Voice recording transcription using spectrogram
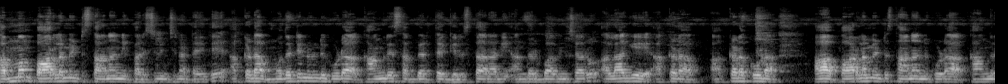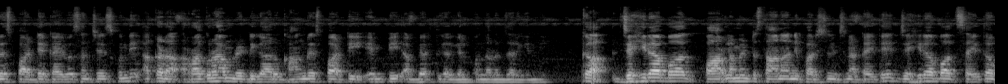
ఖమ్మం పార్లమెంట్ స్థానాన్ని పరిశీలించినట్టయితే అక్కడ మొదటి నుండి కూడా కాంగ్రెస్ అభ్యర్థి గెలుస్తారని అందరు భావించారు. అలాగే అక్కడ అక్కడ కూడా ఆ పార్లమెంటు స్థానాన్ని కూడా కాంగ్రెస్ పార్టీ కైవసం చేసుకుంది. అక్కడ రఘురామ్ రెడ్డి గారు కాంగ్రెస్ పార్టీ ఎంపీ అభ్యర్థిగా గెలుపొందడం జరిగింది. ఇక జహీరాబాద్ పార్లమెంటు స్థానాన్ని పరిశీలించినట్టయితే జహీరాబాద్ సైతం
